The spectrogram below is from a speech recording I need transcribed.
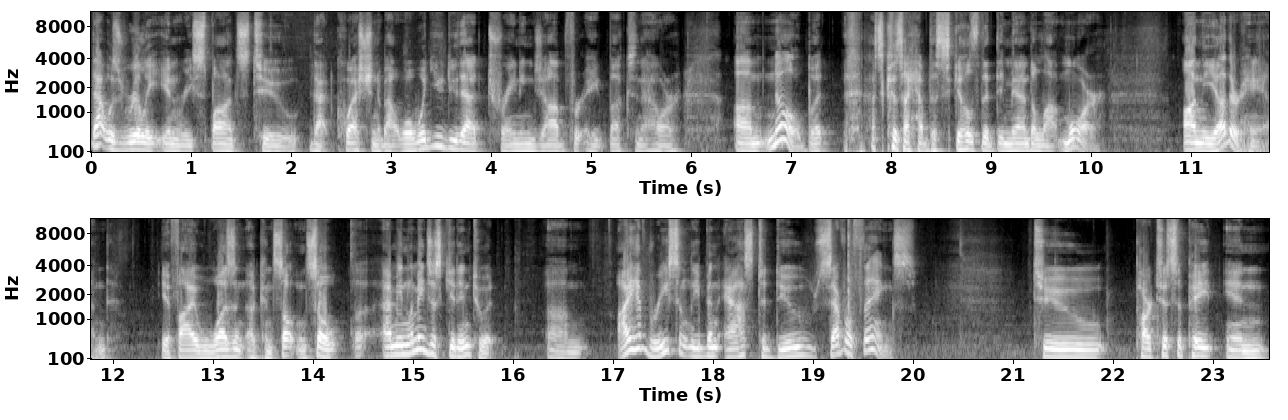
that was really in response to that question about, well, would you do that training job for eight bucks an hour? Um, no, but that's because I have the skills that demand a lot more. On the other hand, if I wasn't a consultant. So, uh, I mean, let me just get into it. Um, I have recently been asked to do several things to participate in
